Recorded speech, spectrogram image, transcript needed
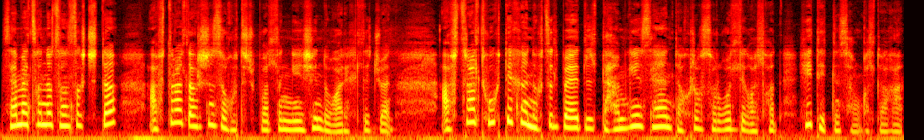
Сайн байцгаана уу сонсогчдоо. Австралид оршин суугч болонгийн шин дугаар эхлэж байна. Австралид хүүхдийнхээ нөхцөл байдалд хамгийн сайн тохирох сургуулийг олоход хэд хэдэн сонголт байгаа.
